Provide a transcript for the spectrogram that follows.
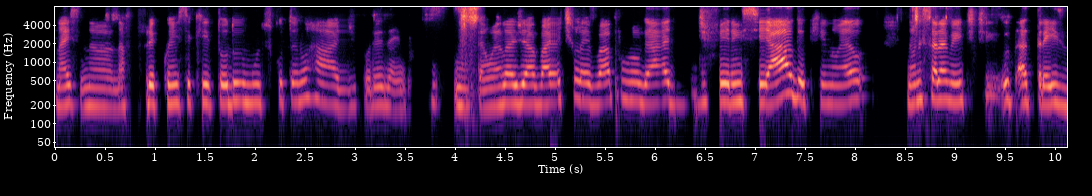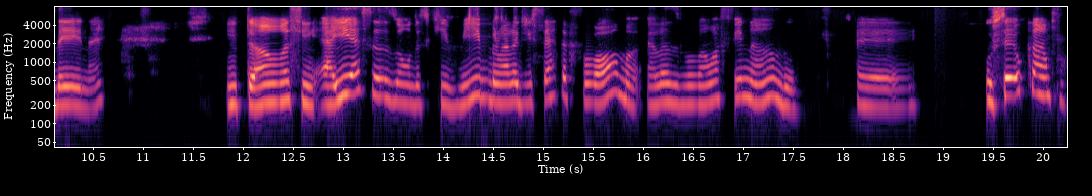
na, na, frequência que todo mundo escuta no rádio, por exemplo. Então, ela já vai te levar para um lugar diferenciado, que não é não necessariamente a 3D, né? Então, assim, aí essas ondas que vibram, ela de certa forma, elas vão afinando é, o seu campo,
